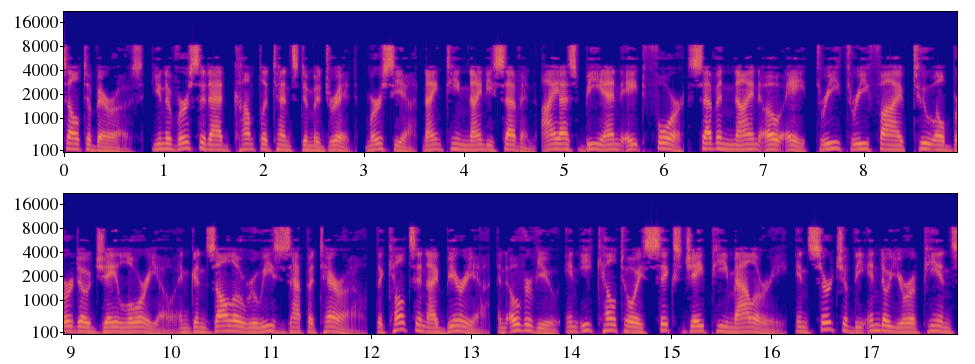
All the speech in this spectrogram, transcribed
Celtiberos, Universidad Complutense de Madrid, Murcia 1997 ISBN 84-7908-335-2 Alberto J. Lorrio and Gonzalo Ruiz Zapatero, The Celts in Iberia an overview in E. Keltoi 6 J. P. Mallory, In Search of the Indo-Europeans,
